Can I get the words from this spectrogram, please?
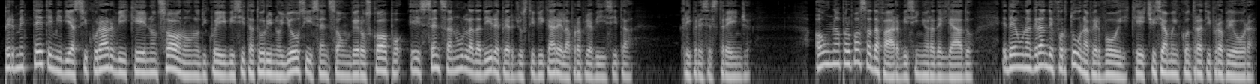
permettetemi di assicurarvi che non sono uno di quei visitatori noiosi senza un vero scopo e senza nulla da dire per giustificare la propria visita, riprese Strange. Ho una proposta da farvi, signora Delgado, ed è una grande fortuna per voi che ci siamo incontrati proprio ora.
